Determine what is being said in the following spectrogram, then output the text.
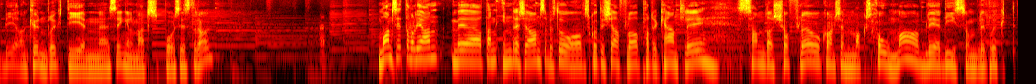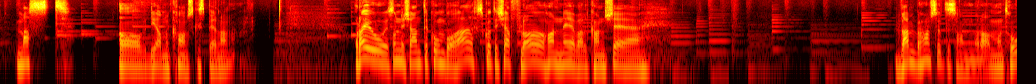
Blir han kun brukt i en singelmatch på siste dag? Man sitter vel igjen med at den indre kjernen som består av Scotty Sheffler, Patrick Cantley, Sander Schoffle og kanskje Max Homa, blir de som blir brukt mest av de amerikanske spillerne. Og Det er jo sånne kjente komboer her. Scotty Scheffler han er vel kanskje Hvem ble han slutte sammen med, da, må tro?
